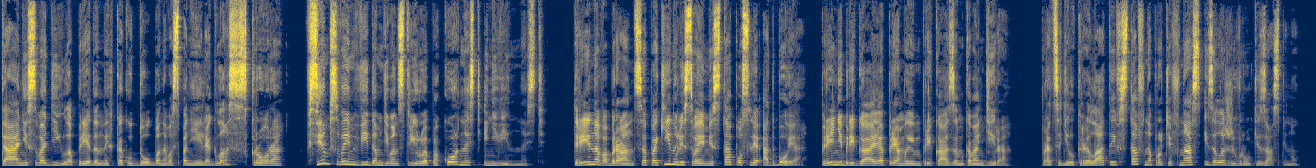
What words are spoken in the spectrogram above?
Та не сводила преданных, как у долбаного спаниеля, глаз с Крора, всем своим видом демонстрируя покорность и невинность. Три новобранца покинули свои места после отбоя, пренебрегая прямым приказом командира», процедил крылатый, встав напротив нас и заложив руки за спину.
